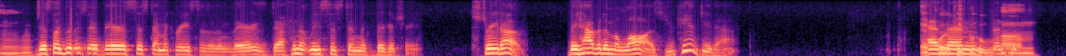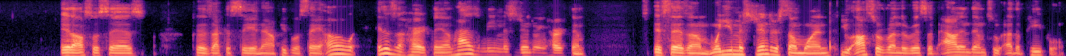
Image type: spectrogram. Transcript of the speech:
Mm-hmm. Just like they said, there is systemic racism, there is definitely systemic bigotry. Straight up. They have it in the laws. You can't do that. And, and for then, the people who, then, um, it also says, because I can see it now, people say, oh, it doesn't hurt them. How does me misgendering hurt them? It says, um, when you misgender someone, you also run the risk of outing them to other people.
